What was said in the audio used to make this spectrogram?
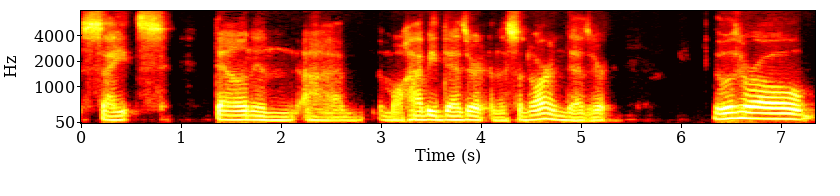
sites down in uh, the Mojave Desert and the Sonoran Desert, those are all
